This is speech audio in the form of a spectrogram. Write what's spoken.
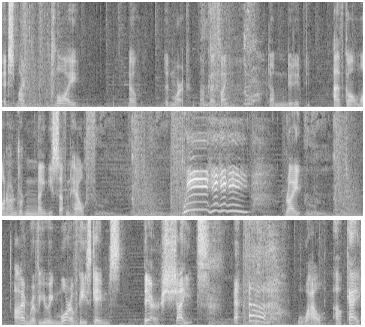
It's my ploy. No, didn't work. Okay, fine. Dum doo doo. I've got 197 health. Whee! Right. I'm reviewing more of these games. They're shite. wow. Okay.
